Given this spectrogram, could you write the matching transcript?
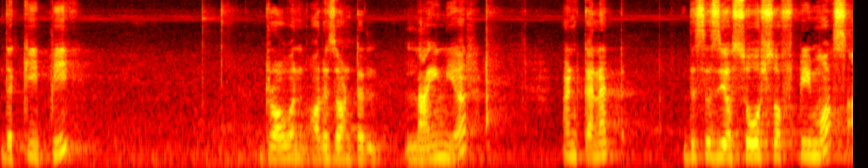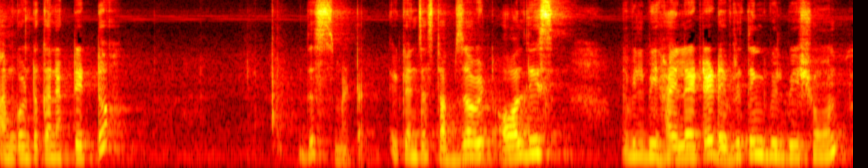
the key P. Draw one horizontal line here and connect. This is your source of PMOS. I'm going to connect it to this metal you can just observe it all these will be highlighted. Everything will be shown.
